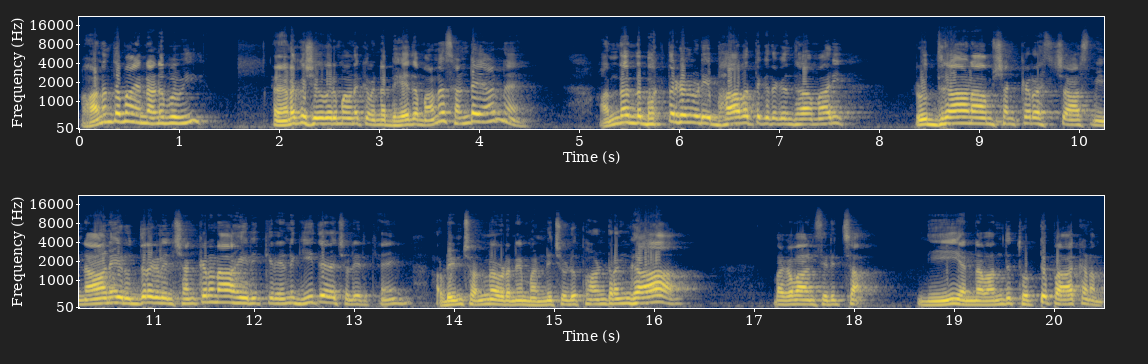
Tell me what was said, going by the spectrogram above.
ஆனந்தமாக என்ன அனுபவி? எனக்கு சிவபெருமானுக்கும் என்ன பேதமான சண்டையான்னு அந்தந்த பக்தர்களுடைய பாவத்துக்கு தகுந்த மாதிரி ருத்ரானாம் சங்கரச்சாஸ்மி நானே ருத்ரகளில் சங்கரனாக இருக்கிறேன்னு கீதையில் சொல்லியிருக்கேன். அப்படின்னு சொன்ன உடனே மன்னிச்சுடு பாண்டரங்கா. பகவான் சிரிச்சான். நீ என்னை வந்து தொட்டு பார்க்கணும்.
